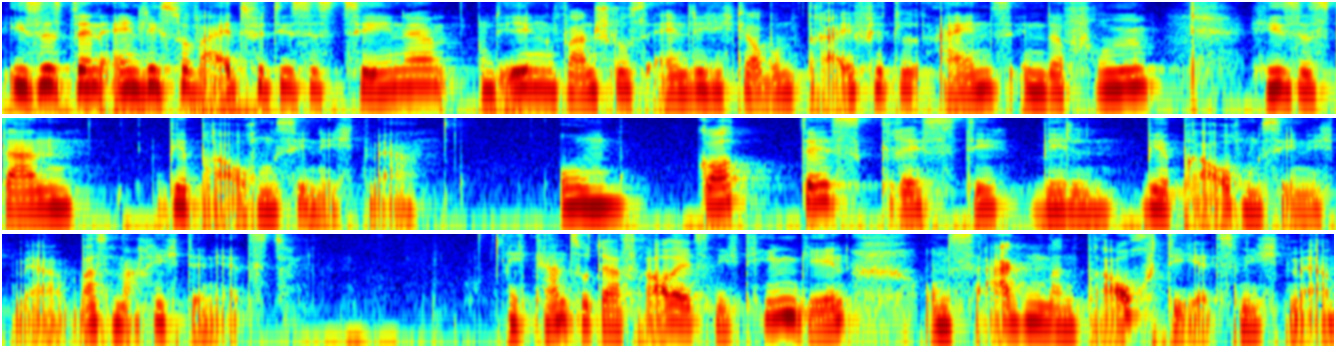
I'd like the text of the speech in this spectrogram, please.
ist es denn endlich soweit für diese Szene? Und irgendwann schlussendlich, ich glaube um dreiviertel eins in der Früh, hieß es dann, wir brauchen sie nicht mehr. Um Gottes Christi willen, wir brauchen sie nicht mehr. Was mache ich denn jetzt? Ich kann zu der Frau jetzt nicht hingehen und sagen, man braucht die jetzt nicht mehr.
